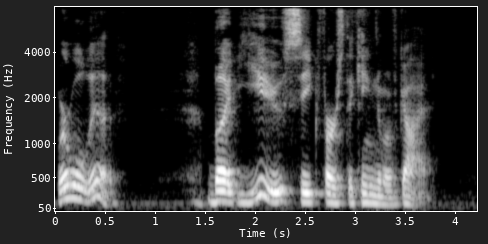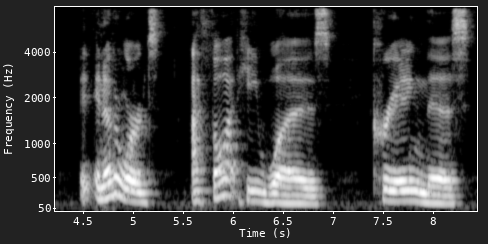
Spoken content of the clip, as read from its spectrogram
Where we'll live. But you seek first the kingdom of God. In other words, I thought he was creating this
